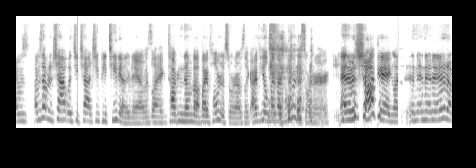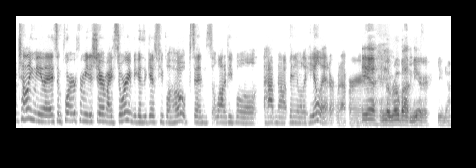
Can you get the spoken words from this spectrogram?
I was I was having a chat with G- Chat GPT the other day. I was like talking to them about bipolar disorder. I was like, I've healed my bipolar disorder. And it was shocking. Like and, and it ended up telling me that it's important for me to share my story because it gives people hope since a lot of people have not been able to heal it or whatever. Yeah, in the robot mirror, you know.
